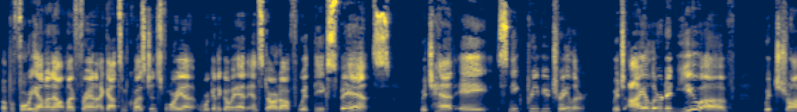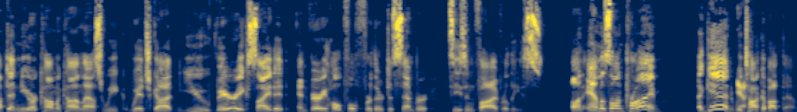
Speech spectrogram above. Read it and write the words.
But before we head on out, my friend, I got some questions for you. We're going to go ahead and start off with The Expanse, which had a sneak preview trailer, which I alerted you of, which dropped at New York Comic Con last week, which got you very excited and very hopeful for their December season 5 release on Amazon Prime. Again, we Yeah. talk about them.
